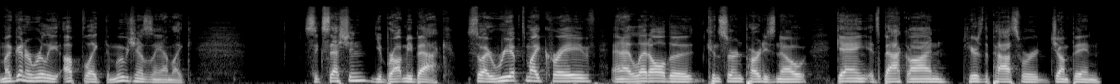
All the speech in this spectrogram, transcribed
am I gonna really up like the movie channels? And I'm like, Succession, you brought me back. So I re-upped my crave and I let all the concerned parties know, gang, it's back on. Here's the password. Jump in.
